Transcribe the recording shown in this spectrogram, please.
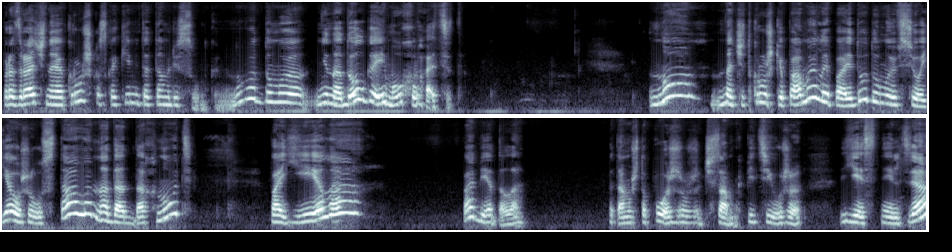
прозрачная кружка с какими-то там рисунками. Ну вот, думаю, ненадолго ему хватит. Но, значит, кружки помыла и пойду, думаю, все, я уже устала, надо отдохнуть. поела, пообедала. Потому что позже уже часам к пяти уже есть нельзя.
